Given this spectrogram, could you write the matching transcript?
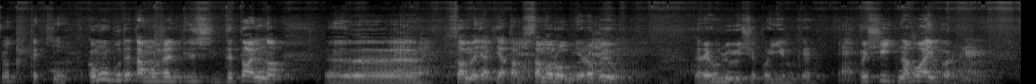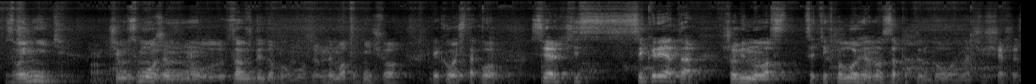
От такі. Кому буде там може більш детально, е- саме як я там саморобні робив, регулюючи поїлки, пишіть на Viber, дзвоніть. Чим зможемо, ну, завжди допоможемо. Нема тут нічого, якогось такого сверхсекрета, що він у вас, ця технологія у нас запатентована чи ще щось.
